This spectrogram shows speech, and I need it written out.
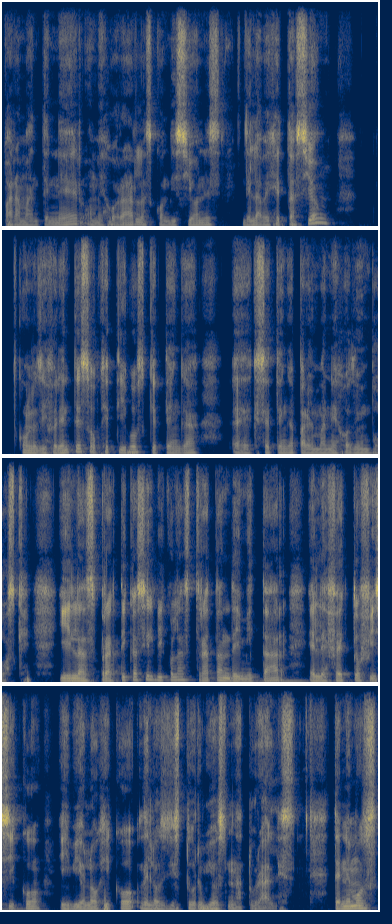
para mantener o mejorar las condiciones de la vegetación con los diferentes objetivos que tenga eh, que se tenga para el manejo de un bosque. Y las prácticas silvícolas tratan de imitar el efecto físico y biológico de los disturbios naturales. Tenemos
